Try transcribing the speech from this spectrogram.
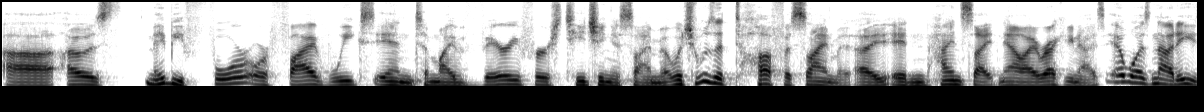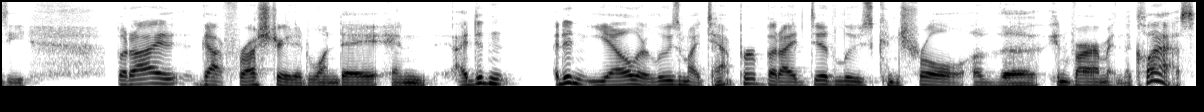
uh, I was maybe four or five weeks into my very first teaching assignment, which was a tough assignment. I, in hindsight, now I recognize it was not easy, but I got frustrated one day and I didn't. I didn't yell or lose my temper, but I did lose control of the environment in the class.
